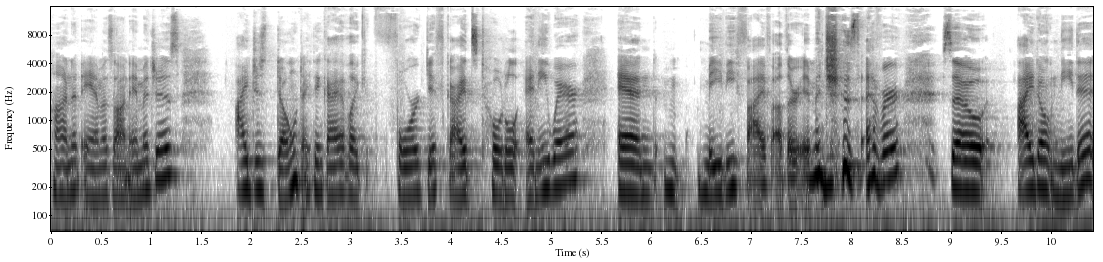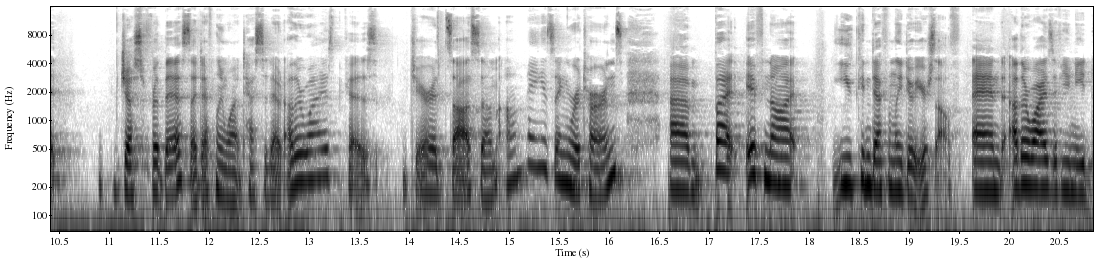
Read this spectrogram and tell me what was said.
ton of Amazon images. I just don't. I think I have like four gift guides total anywhere and maybe five other images ever. So I don't need it just for this. I definitely want to test it out otherwise because Jared saw some amazing returns. Um, but if not, you can definitely do it yourself. And otherwise, if you need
